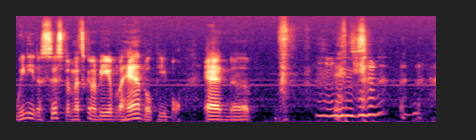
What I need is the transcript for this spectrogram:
we need a system that's going to be able to handle people. And uh,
